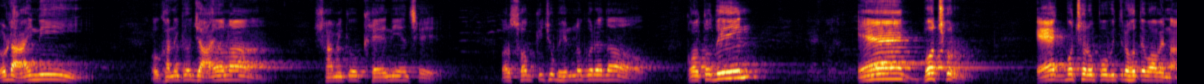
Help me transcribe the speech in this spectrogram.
ওটা আইনি। ওখানে কেউ যায় না। স্বামীকেও খেয়ে নিয়েছে। ওর সব কিছু ভিন্ন করে দাও। কতদিন? এক বছর। এক বছরও পবিত্র হতে পাবে না।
